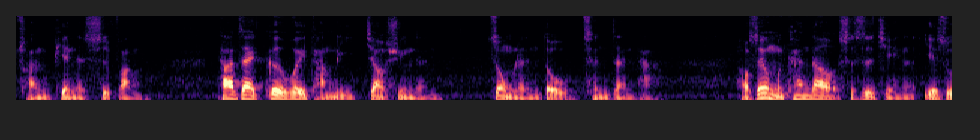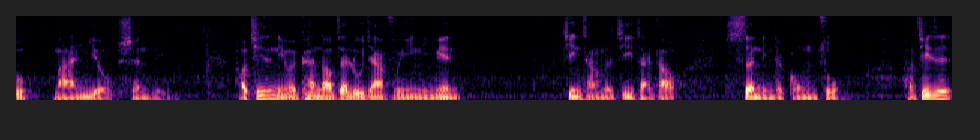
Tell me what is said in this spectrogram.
传遍了四方。他在各会堂里教训人，众人都称赞他。好，所以我们看到十四节呢，耶稣满有圣灵。好，其实你会看到在路加福音里面，经常的记载到圣灵的工作。好，其实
